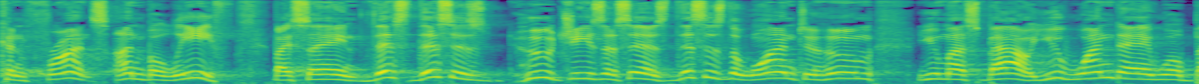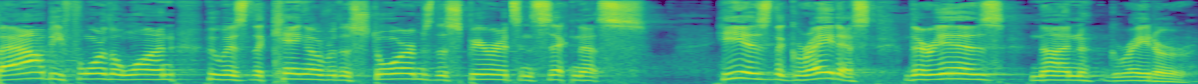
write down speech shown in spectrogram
confronts unbelief by saying, this, this is who Jesus is. This is the one to whom you must bow. You one day will bow before the one who is the king over the storms, the spirits, and sickness. He is the greatest. There is none greater.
